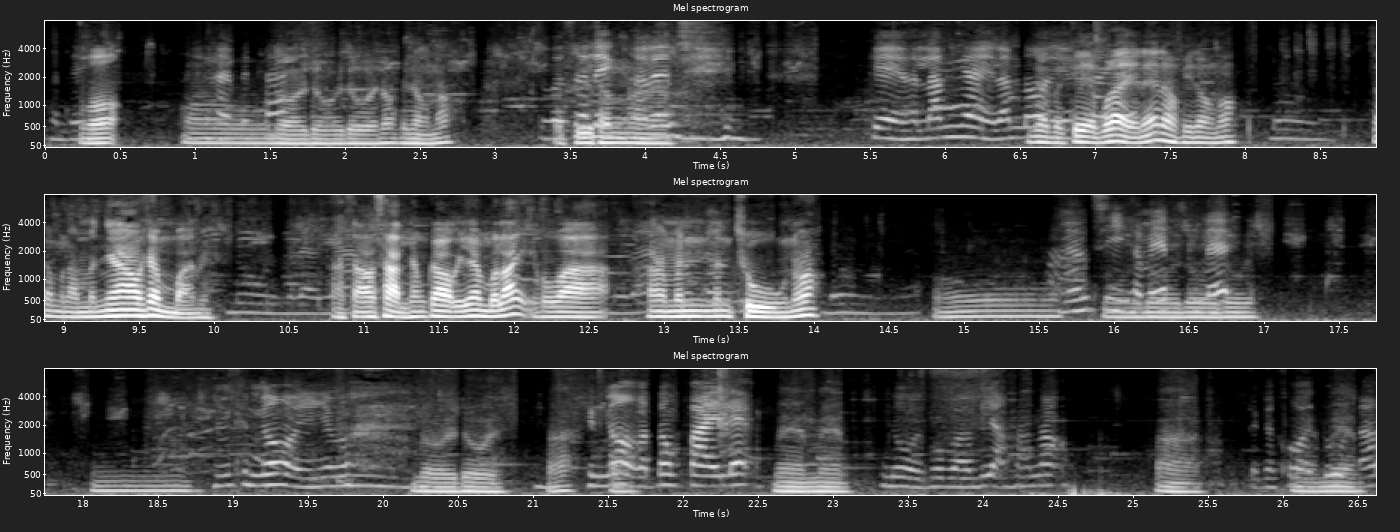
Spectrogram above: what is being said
เพิ่นเด้ บ่อ๋อโดยโดยโดยเนาะพี่น้องเนาะว่าก็คือซาเล้งทางเขาได้แก่ลำใหญ่ลำน้อยยังไปแก้บ่ได้แน่เนาะพี่น้องเนาะ โดย ถ้ามันมันยาวช่ำบาดนี่โดยบ่ได้อ่าถ้าเอาสั้นทำเก่าก็ยังบ่ได้เพราะว่าอ่ามันมันสูงเนาะโดยโอ้นั่นสี่เมตรโดยและโดยอืมมันขึ้นงออยู่ยังว่าโดยโดยนะขึ้นงอก็ต้องไปแล้วแมนแมนโดยเพราะว่าเบี้ยข้างนอกอ่า แต่ก็คอยตูดเอ้า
